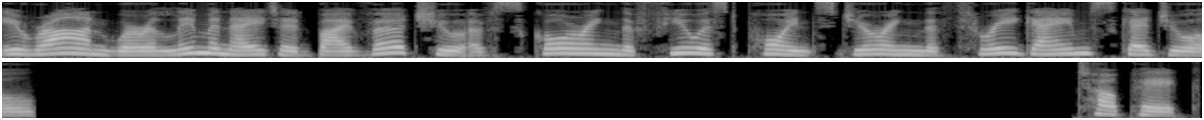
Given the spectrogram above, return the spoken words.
Iran were eliminated by virtue of scoring the fewest points during the three-game schedule. Topic:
